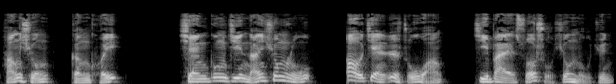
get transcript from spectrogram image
庞雄、耿奎先攻击南匈奴傲见日族王，击败所属匈奴军。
